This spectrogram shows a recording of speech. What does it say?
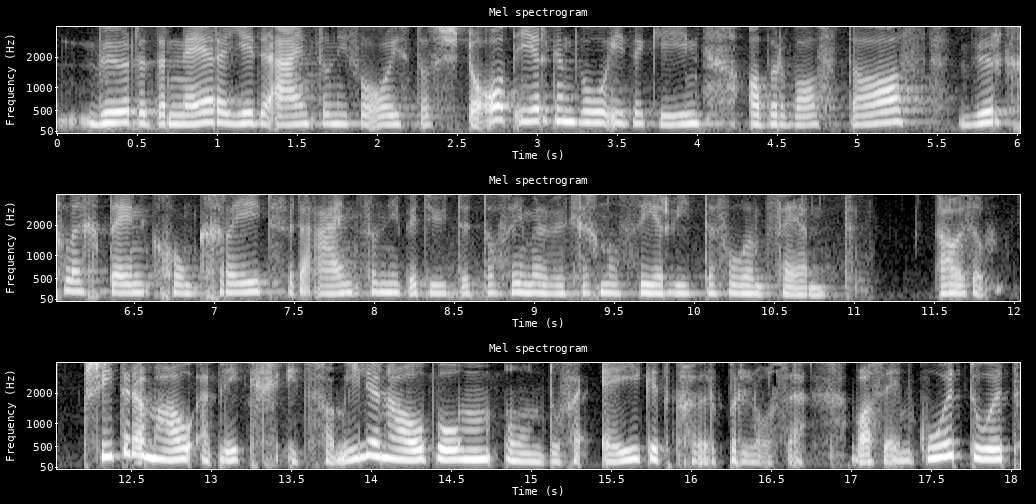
würden ernähren, jeder einzelne von uns, das steht irgendwo in den Gen, aber was das wirklich dann konkret für den Einzelnen bedeutet, da sind wir wirklich noch sehr weit davon entfernt. Also, gescheiter einmal einen Blick ins Familienalbum und auf den eigenen Körper hören, was ihm gut tut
